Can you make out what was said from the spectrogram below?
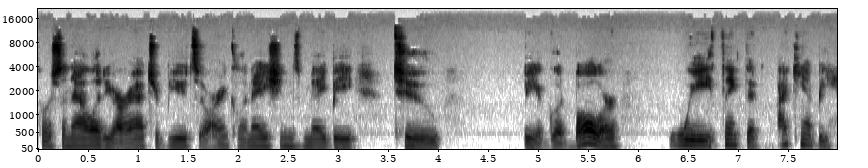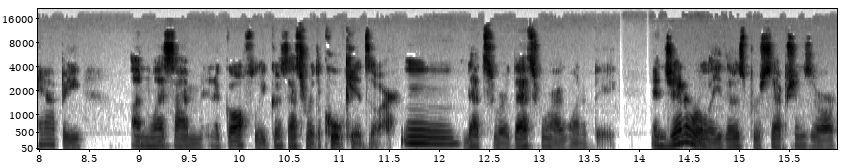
personality, our attributes, our inclinations may be to be a good bowler, we think that I can't be happy unless I'm in a golf league because that's where the cool kids are. Mm. That's where that's where I want to be. And generally, those perceptions are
